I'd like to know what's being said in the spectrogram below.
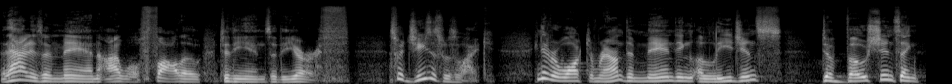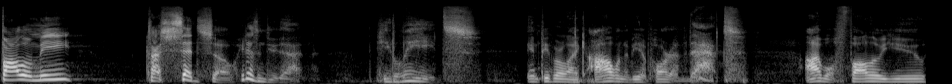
That is a man I will follow to the ends of the earth. That's what Jesus was like. He never walked around demanding allegiance, devotion, saying, Follow me, because I said so. He doesn't do that. He leads. And people are like, I want to be a part of that. I will follow you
